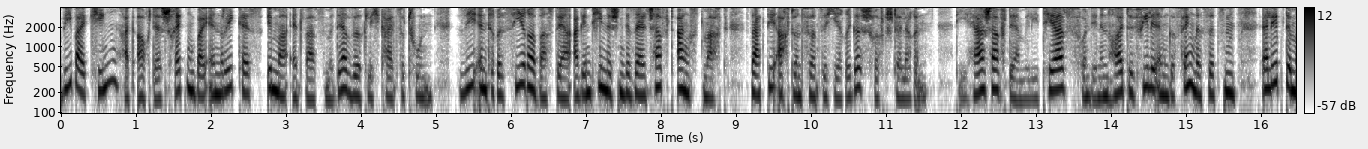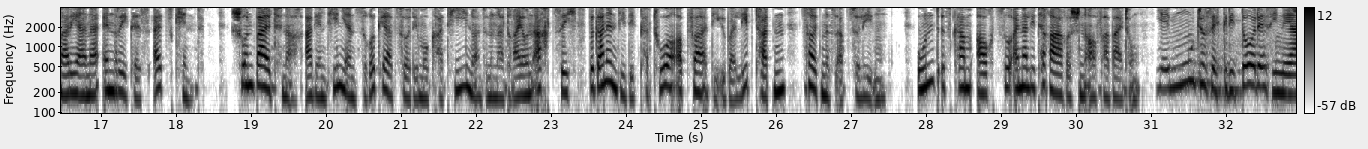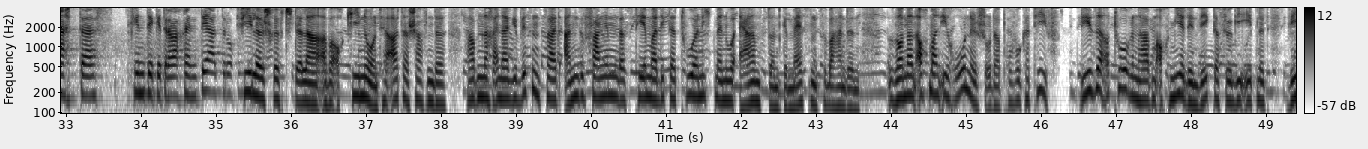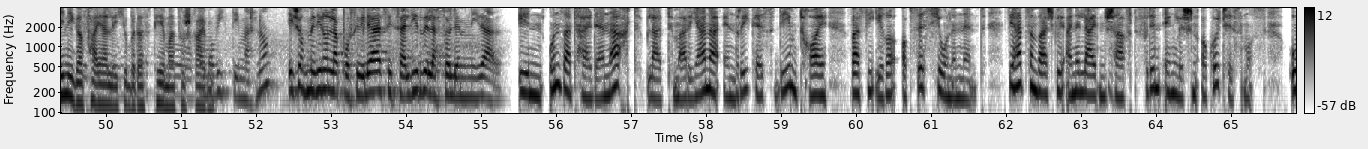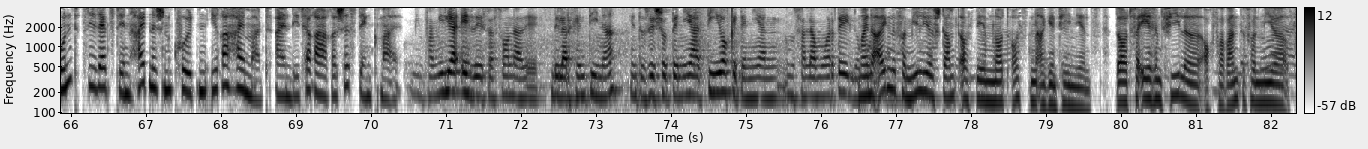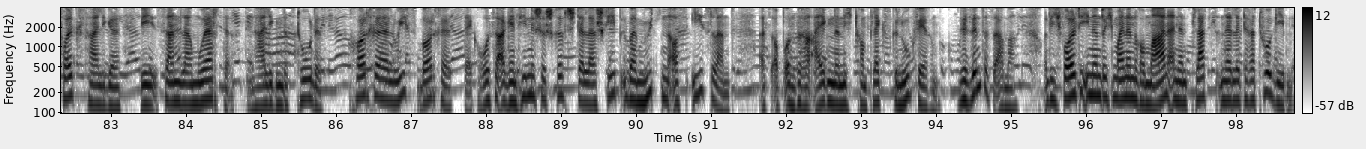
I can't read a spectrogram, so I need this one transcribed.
Wie bei King hat auch der Schrecken bei Enriquez immer etwas mit der Wirklichkeit zu tun. Sie interessiere, was der argentinischen Gesellschaft Angst macht, sagt die 48-jährige Schriftstellerin. Die Herrschaft der Militärs, von denen heute viele im Gefängnis sitzen, erlebte Mariana Enriquez als Kind. Schon bald nach Argentiniens Rückkehr zur Demokratie 1983 begannen die Diktaturopfer, die überlebt hatten, Zeugnis abzulegen und es kam auch zu einer literarischen Aufarbeitung. Viele Schriftsteller, aber auch Kino- und Theaterschaffende haben nach einer gewissen Zeit angefangen, das Thema Diktatur nicht mehr nur ernst und gemessen zu behandeln, sondern auch mal ironisch oder provokativ. Diese Autoren haben auch mir den Weg dafür geebnet, weniger feierlich über das Thema zu schreiben. In Unser Teil der Nacht bleibt Mariana Enriquez dem treu, was sie ihre Obsessionen nennt. Sie hat zum Beispiel eine Leidenschaft für den englischen Okkultismus und sie setzt den heidnischen Kulten ihrer Heimat ein literarisches Denkmal. Meine eigene Familie stammt aus dem Nordosten Argentiniens. Dort verehren viele, auch Verwandte von mir, Volksheilige wie San La Muerte, den Heiligen des des Todes. Jorge Luis Borges, der große argentinische Schriftsteller, schrieb über Mythen aus Island, als ob unsere eigenen nicht komplex genug wären. Sie sind es aber. Und ich wollte ihnen durch meinen Roman einen Platz in der Literatur geben.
